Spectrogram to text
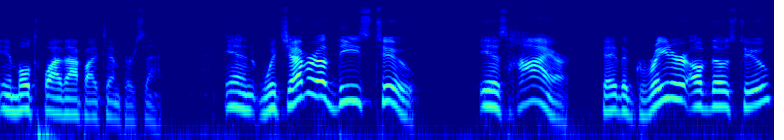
and multiply that by ten percent. And whichever of these two is higher, Okay, the greater of those two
